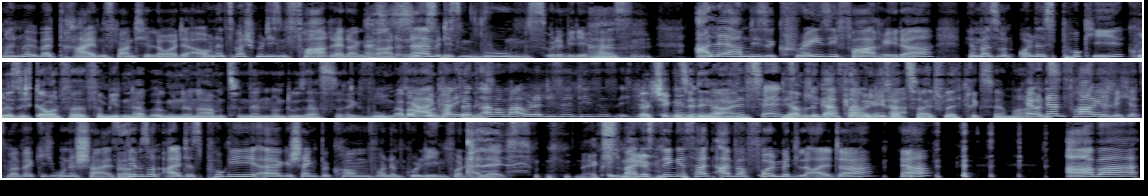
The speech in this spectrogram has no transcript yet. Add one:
manchmal übertreiben es manche Leute auch. Ne? Zum Beispiel mit diesen Fahrrädern Also gerade, ne? mit diesen Wooms oder wie die heißen. Alle haben diese crazy Fahrräder. Wir haben mal so ein olles Pucki. Cool, dass ich dauernd ver vermieden habe, irgendeinen Namen zu nennen und du sagst direkt Boom. Aber ja, cool, kann ich ja jetzt nichts. einfach mal, oder diese, dieses, ich Vielleicht schicken sie dir ja eins. Die haben eine ganz lange. Lieferzeit, vielleicht kriegst du ja mal Hey, und dann frage ich mich jetzt mal wirklich ohne Scheiß. Die haben so ein altes Pucki äh, geschenkt bekommen von einem Kollegen von Alex. Next Ich meine, das. Ding ist halt einfach voll Mittelalter, ja. Aber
